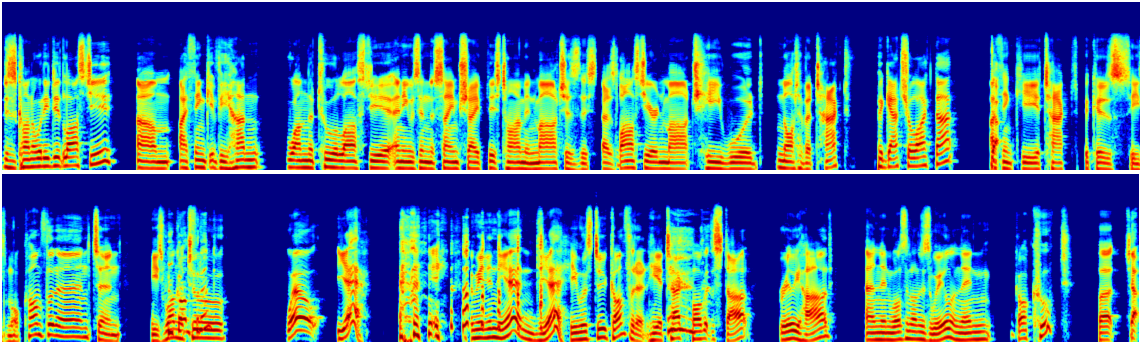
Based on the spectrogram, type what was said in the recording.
this is kind of what he did last year. Um, I think if he hadn't won the tour last year and he was in the same shape this time in March as this as last year in March, he would not have attacked Pogacar like that. I think he attacked because he's more confident and he's won the confident? tour. Well, yeah. I mean, in the end, yeah, he was too confident. He attacked Pog at the start really hard and then wasn't on his wheel and then got cooked. But Yeah.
